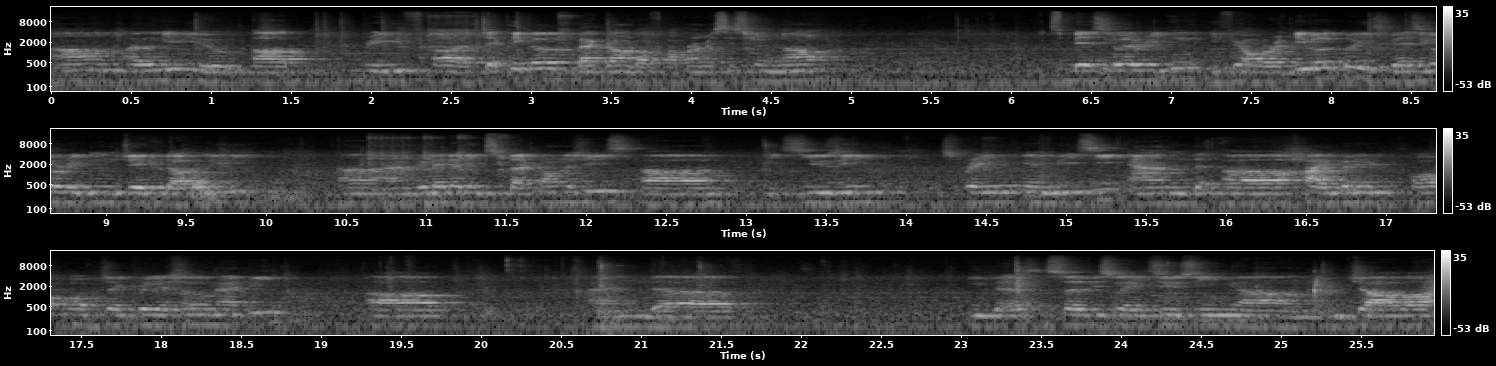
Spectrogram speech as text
Um, I will give you a brief uh, technical background of OpenMRS system now. It's basically written, if you are a developer, it's basically written J2EE uh, and related its technologies. Uh, it's using Spring MVC and uh, Hibernate object relational mapping. Uh, and uh, in the service where it's using um, Java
